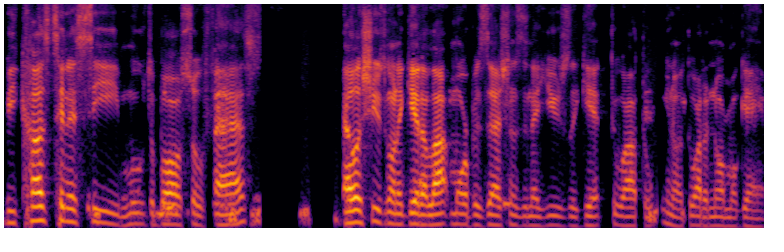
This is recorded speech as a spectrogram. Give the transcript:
because Tennessee moves the ball so fast. LSU is going to get a lot more possessions than they usually get throughout the you know throughout a normal game.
